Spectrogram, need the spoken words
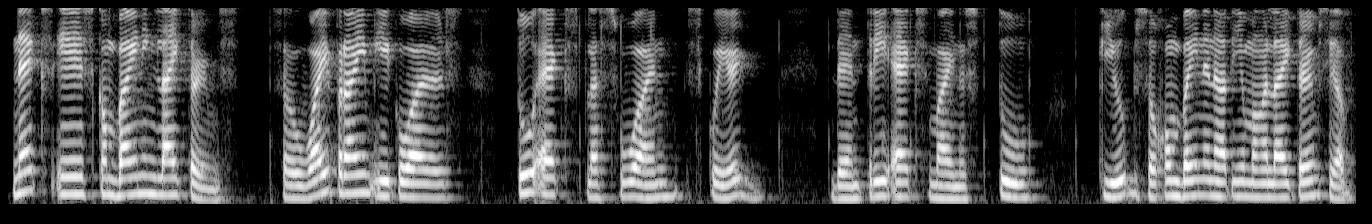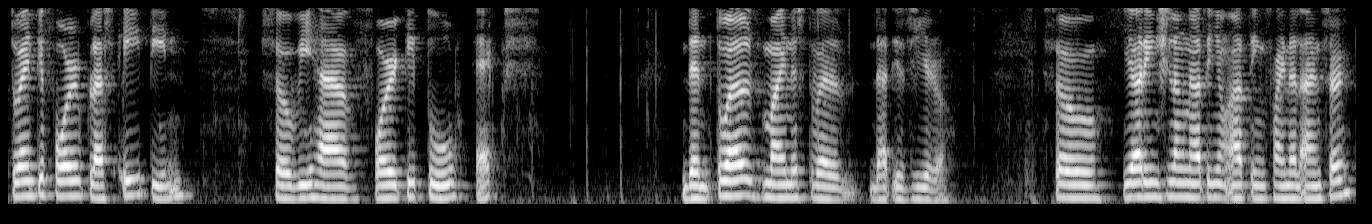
Next is combining like terms. So, y prime equals 2x plus 1 squared. Then, 3x minus 2 cube. So, combine na natin yung mga like terms. You have 24 plus 18. So, we have 42x. Then, 12 minus 12, that is 0. So, i-arrange lang natin yung ating final answer.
